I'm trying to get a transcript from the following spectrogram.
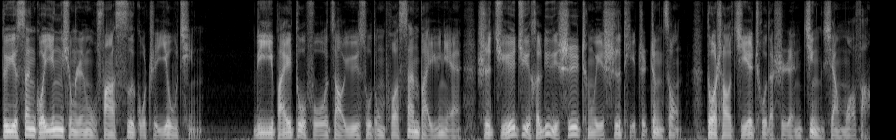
对于三国英雄人物发思古之幽情。李白、杜甫早于苏东坡三百余年，使绝句和律诗成为诗体之正宗，多少杰出的诗人竞相模仿。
